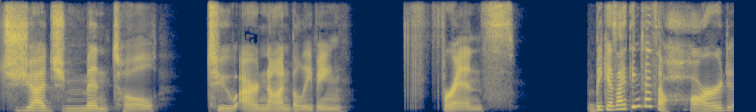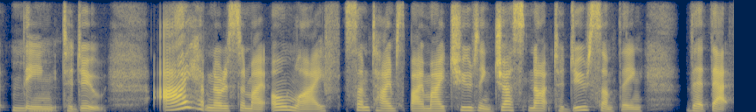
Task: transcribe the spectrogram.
judgmental to our non believing friends? Because I think that's a hard thing mm-hmm. to do. I have noticed in my own life, sometimes by my choosing just not to do something, that that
